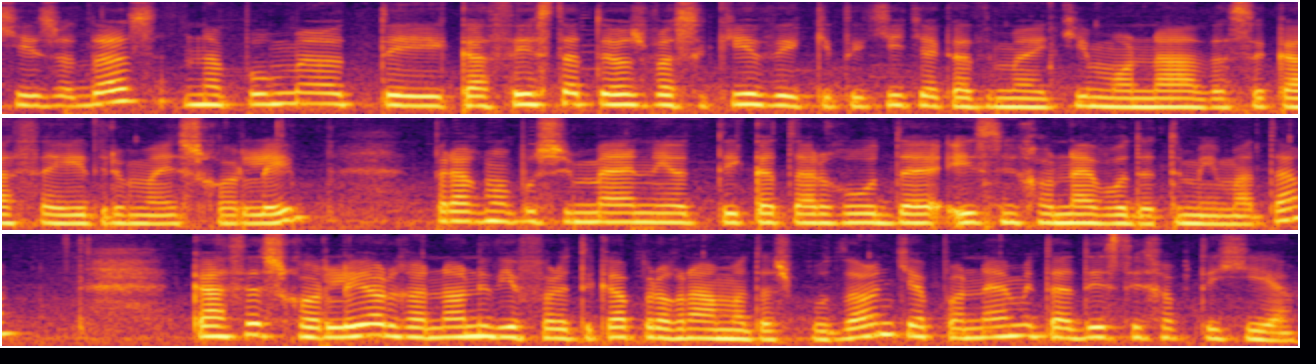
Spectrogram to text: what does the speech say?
Συνεχίζοντας, να πούμε ότι καθίσταται ως βασική διοικητική και ακαδημαϊκή μονάδα σε κάθε ίδρυμα ή σχολή, πράγμα που σημαίνει ότι καταργούνται ή συγχωνεύονται τμήματα. Κάθε σχολή οργανώνει διαφορετικά προγράμματα σπουδών και απονέμει τα αντίστοιχα πτυχία.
